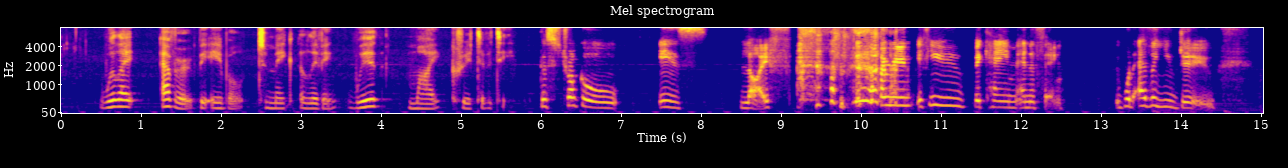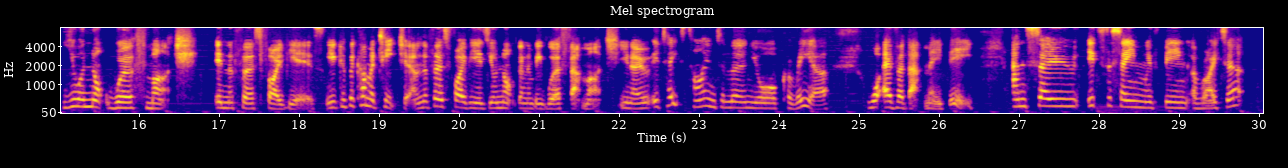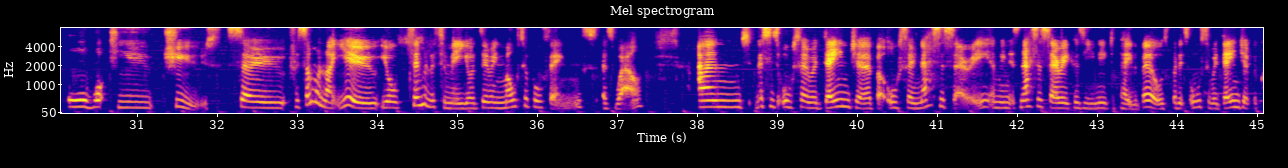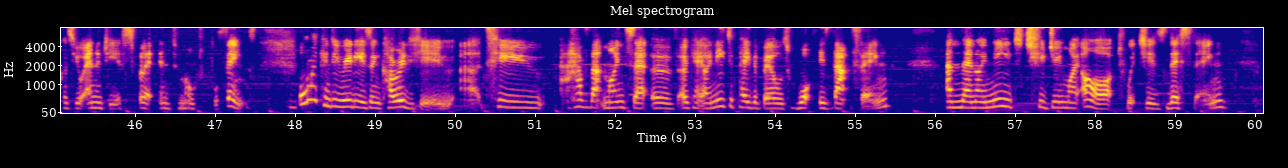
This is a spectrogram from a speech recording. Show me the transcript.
Will I ever be able to make a living with my creativity? The struggle is life. I mean, if you became anything, whatever you do, you are not worth much in the first five years. You could become a teacher, and the first five years, you're not going to be worth that much. You know, it takes time to learn your career, whatever that may be. And so it's the same with being a writer or what you choose. So for someone like you, you're similar to me, you're doing multiple things as well. And this is also a danger, but also necessary. I mean, it's necessary because you need to pay the bills, but it's also a danger because your energy is split into multiple things. Mm. All I can do really is encourage you uh, to have that mindset of, okay, I need to pay the bills. What is that thing? And then I need to do my art, which is this thing.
